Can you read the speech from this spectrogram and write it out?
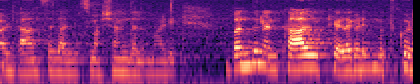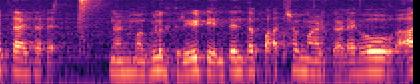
ಆ ಡಾನ್ಸ್ ಎಲ್ಲ ಅಲ್ಲಿ ಸ್ಮಶಾನದಲ್ಲಿ ಮಾಡಿ. ಬಂದು ನನ್ನ ಕಾಲ್ ಕೆಳಗಡೆ ಮುತ್ತು ಕೊಡ್ತಾ ಇದ್ದಾರೆ ನನ್ನ ಮಗಳು ಗ್ರೇಟ್ ಎಂತೆಂಥ ಪಾತ್ರ ಮಾಡ್ತಾಳೆ? ಓ ಆ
